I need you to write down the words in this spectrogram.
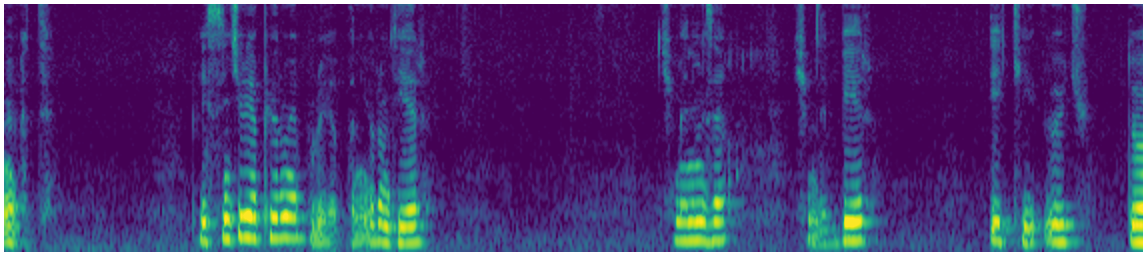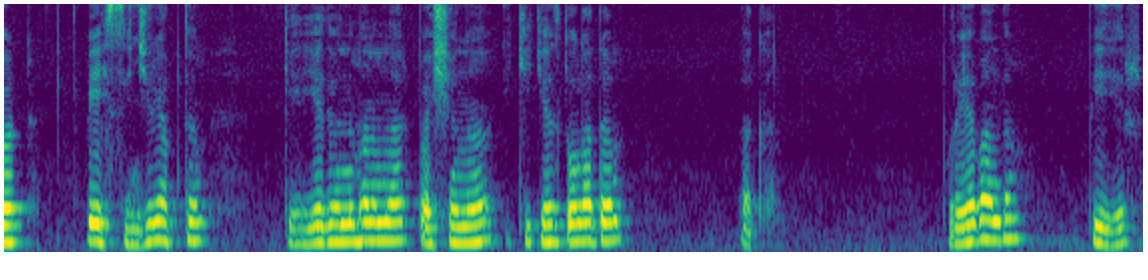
Evet. 5 zincir yapıyorum ve buraya banıyorum diğer çimenimize. Şimdi 1 2 3 4 5 zincir yaptım. Geriye döndüm hanımlar. Başını iki kez doladım. Bakın. Buraya bandım. 1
